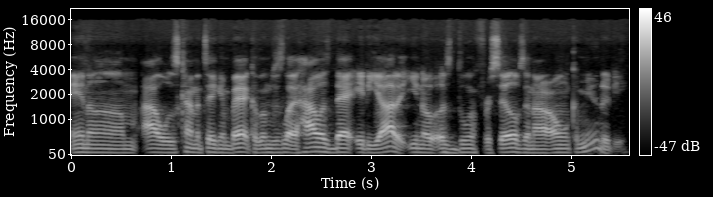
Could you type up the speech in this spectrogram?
and um I was kind of taken back because I'm just like, how is that idiotic? You know, us doing for ourselves in our own community.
